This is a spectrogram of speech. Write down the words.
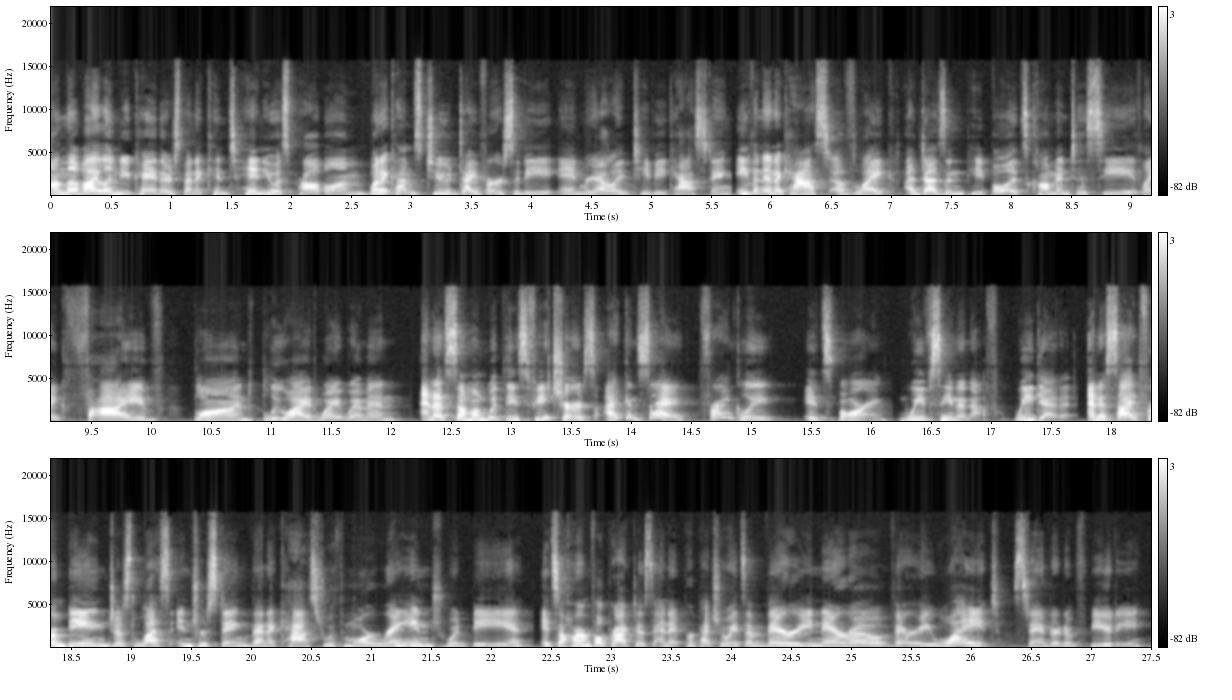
On Love Island UK, there's been a continuous problem when it comes to diversity in reality TV casting. Even in a cast of like a dozen people, it's common to see like five blonde, blue eyed white women. And as someone with these features, I can say, frankly, it's boring. We've seen enough. We get it. And aside from being just less interesting than a cast with more range would be, it's a harmful practice and it perpetuates a very narrow, very white standard of beauty.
